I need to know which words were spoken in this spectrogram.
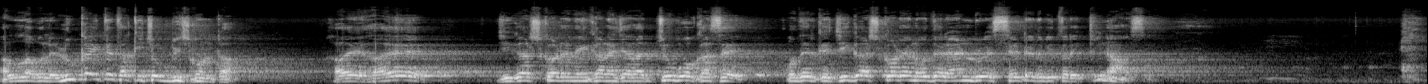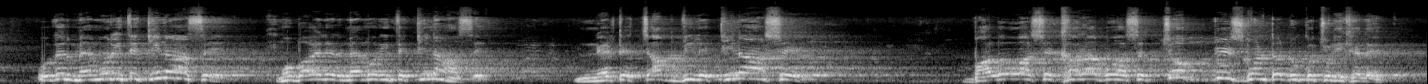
আল্লাহ বলে, লুকাইতে থাকি চব্বিশ ঘণ্টা। হায় হায়, জিজ্ঞাস করেন এখানে যারা যুবক আছে, ওদেরকে জিজ্ঞাস করেন ওদের অ্যান্ড্রয়েড সেটের ভিতরে কিনা আছে। ওদের মেমোরিতে কিনা আছে? মোবাইলের মেমোরিতে কিনা আছে? নেটে চাপ দিলে কিনা আসে? ভালো আসে, খারাপও আসে, চব্বিশ ঘণ্টা লুকোচুরি খেলে।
